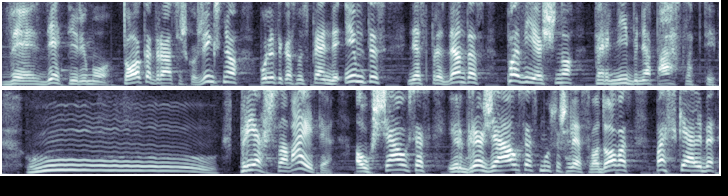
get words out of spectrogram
VSD tyrimu. Tokio drastiško žingsnio politikas nusprendė imtis, nes prezidentas paviešino tarnybinę paslapti. Uuu. Prieš savaitę aukščiausias ir gražiausias mūsų šalies vadovas paskelbė,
